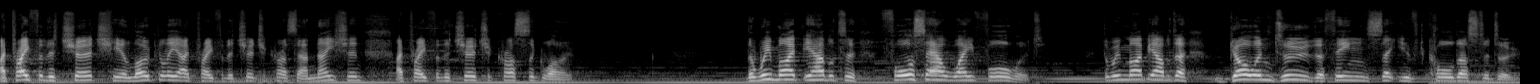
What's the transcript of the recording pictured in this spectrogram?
I pray for the church here locally. I pray for the church across our nation. I pray for the church across the globe. That we might be able to force our way forward. That we might be able to go and do the things that you've called us to do.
